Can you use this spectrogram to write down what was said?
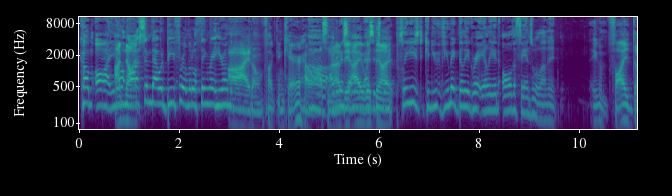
Come on, you know I'm how not- awesome that would be for a little thing right here on the. I don't fucking care how Oh, awesome that'd be. send her would not. like, please, can you? If you make Billy a gray alien, all the fans will love it. You can find the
